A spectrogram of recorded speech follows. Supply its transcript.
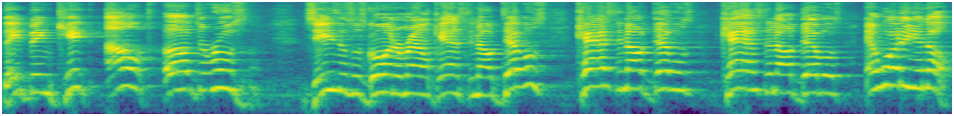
They've been kicked out of Jerusalem. Jesus was going around casting out devils, casting out devils, casting out devils. And what do you know?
